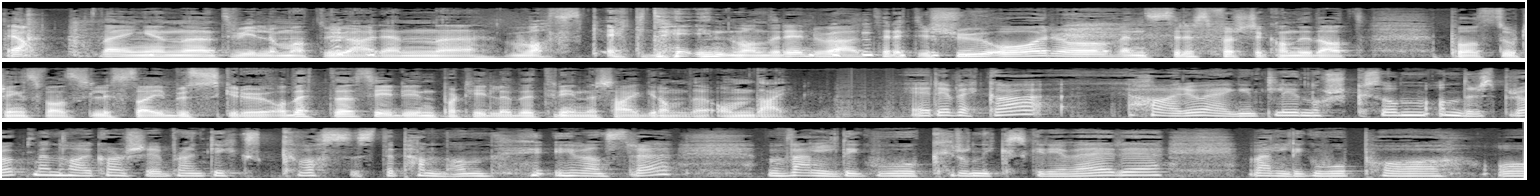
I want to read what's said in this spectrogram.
Ja, det er ingen eh, tvil om at du er en eh, vaskekte innvandrer. Du er 37 år og Venstres førstekandidat på stortingsvalgslista i Buskerud. Og dette sier din partileder Trine Skei Grande om deg. Rebekka har jo egentlig norsk som andrespråk, men har kanskje blant de kvasseste pennene i Venstre. Veldig god kronikkskriver. Veldig god på å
